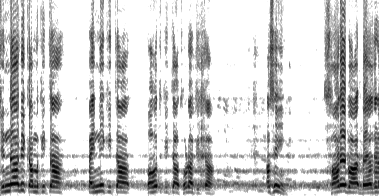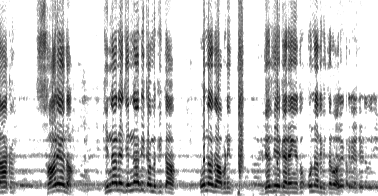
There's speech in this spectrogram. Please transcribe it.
ਜਿੰਨਾ ਵੀ ਕੰਮ ਕੀਤਾ ਪੈਨੀ ਕੀਤਾ ਬਹੁਤ ਕੀਤਾ ਥੋੜਾ ਕੀਤਾ ਅਸੀਂ ਸਾਰੇ ਬੈਲ ਦੜਾਕ ਸਾਰਿਆਂ ਦਾ ਜਿਨ੍ਹਾਂ ਨੇ ਜਿੰਨਾ ਵੀ ਕੰਮ ਕੀਤਾ ਉਹਨਾਂ ਦਾ ਆਪਣੀ ਦਿਲ ਦੀਆਂ ਗਹਿਰਾਈਆਂ ਤੋਂ ਉਹਨਾਂ ਦੀ ਵੀ ਧੰਨਵਾਦ ਕਰਦਾ ਕ੍ਰੈਡਿਟ ਤੁਸੀਂ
